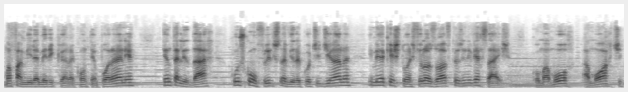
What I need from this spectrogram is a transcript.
uma família americana contemporânea tenta lidar com os conflitos da vida cotidiana e meio a questões filosóficas universais, como amor, a morte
